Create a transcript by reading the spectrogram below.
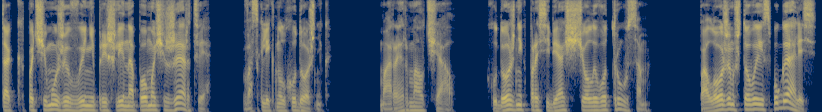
«Так почему же вы не пришли на помощь жертве?» — воскликнул художник. Марер молчал. Художник про себя счел его трусом. «Положим, что вы испугались», —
